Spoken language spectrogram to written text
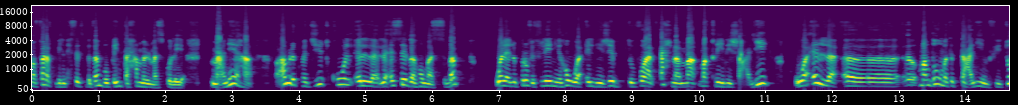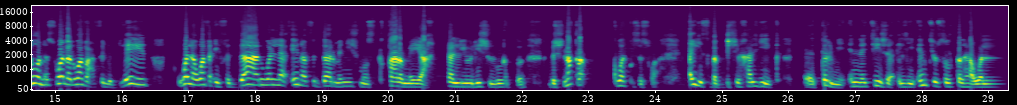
اما فرق بين الاحساس بالذنب وبين تحمل المسؤولية. معناها عمرك ما تجي تقول الاساتذه هما السبب ولا ال prof الفلاني هو اللي جاب devoir إحنا ما ما قرينيش عليه وإلا آه، منظومة التعليم في تونس ولا الوضع في البلاد ولا وضعي في الدار ولا أنا في الدار مانيش مستقر ما يخليوليش الوقت باش نقرأ. quoi que ce soit أي سبب باش يخليك آه، ترمي النتيجة اللي أنت وصلت لها ولا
